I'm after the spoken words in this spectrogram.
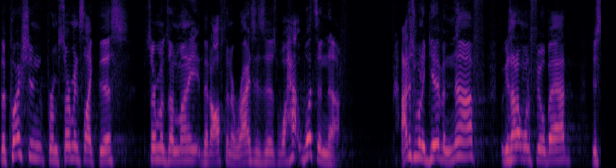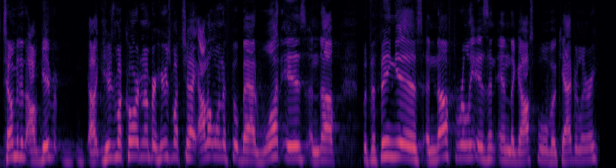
The question from sermons like this, sermons on money, that often arises is, well, how, what's enough? I just want to give enough because I don't want to feel bad. Just tell me that I'll give, uh, here's my card number, here's my check. I don't want to feel bad. What is enough? But the thing is, enough really isn't in the gospel vocabulary,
